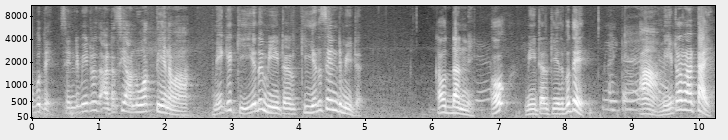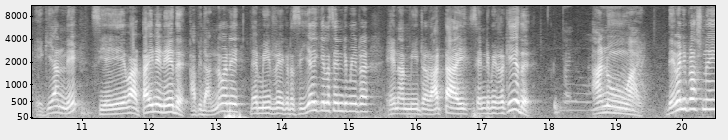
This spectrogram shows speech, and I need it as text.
පුතේ සෙන්ටිමීටර් 890ක් තියෙනවා. මේකේ කීයද මීටර් කීයද සෙන්ටිමීටර්? කවුද දන්නේ? ඔව් මීටර් කීයද පුතේ? ආ මීටර් 8යි. ඒ කියන්නේ 100 ඒවා 8යිනේ නේද? අපි දන්නවනේ. දැන් මීටර එකට 100යි කියලා සෙන්ටිමීටර්. එහෙනම් මීටර් 8යි සෙන්ටිමීටර් කීයද? 90යි. දෙවෙනි ප්‍රශ්නේ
